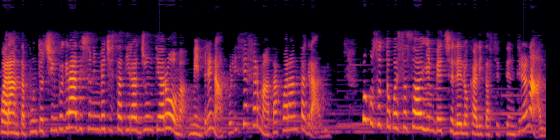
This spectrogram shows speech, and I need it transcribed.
40.5 gradi sono invece stati raggiunti a Roma, mentre Napoli si è fermata a 40 gradi. Poco sotto questa soglia invece le località settentrionali,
